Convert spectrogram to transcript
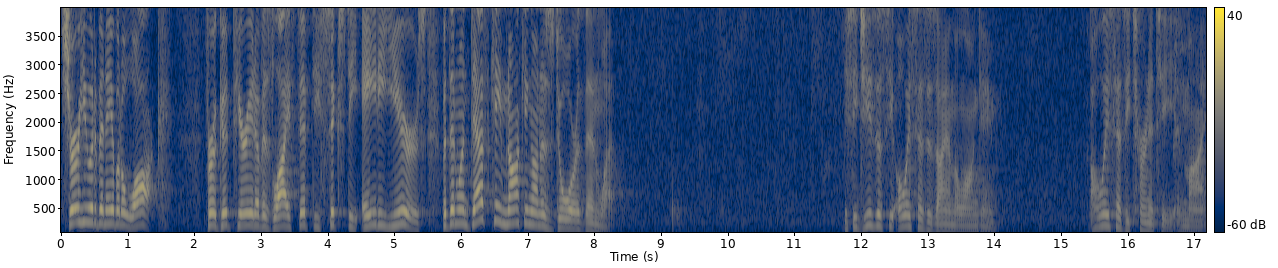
Sure, he would have been able to walk for a good period of his life 50, 60, 80 years. But then when death came knocking on his door, then what? You see, Jesus, he always has his eye on the long game, always has eternity in mind.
